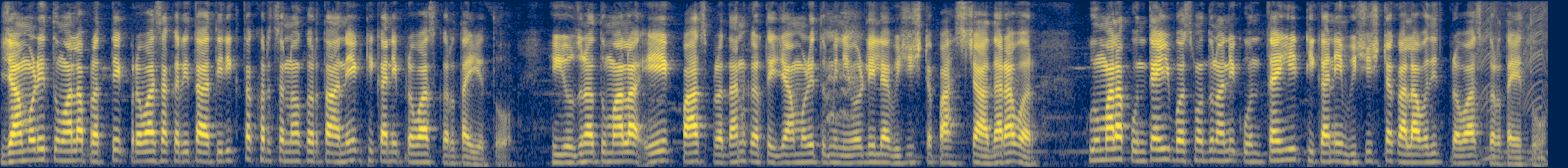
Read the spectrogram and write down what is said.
ज्यामुळे तुम्हाला प्रत्येक प्रवासाकरिता अतिरिक्त खर्च न करता अनेक ठिकाणी प्रवास करता येतो. ही योजना तुम्हाला एक पास प्रदान करते ज्यामुळे तुम्ही निवडलेल्या विशिष्ट पासच्या आधारावर तुम्हाला कोणत्याही बसमधून आणि कोणत्याही ठिकाणी विशिष्ट कालावधीत प्रवास करता येतो.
